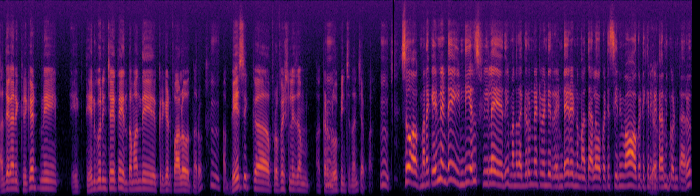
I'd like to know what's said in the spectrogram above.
అంతేగాని క్రికెట్ని దేని గురించి అయితే ఇంతమంది క్రికెట్ ఫాలో అవుతున్నారు. ఆ బేసిక్ ప్రొఫెషనలిజం అక్కడ. లోపించిందని చెప్పాలి. సో మనకేంటంటే ఇండియన్స్ ఫీల్ అయ్యేది మన దగ్గర ఉన్నటువంటి రెండే రెండు మతాలు ఒకటి సినిమా ఒకటి క్రికెట్ అనుకుంటారు.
